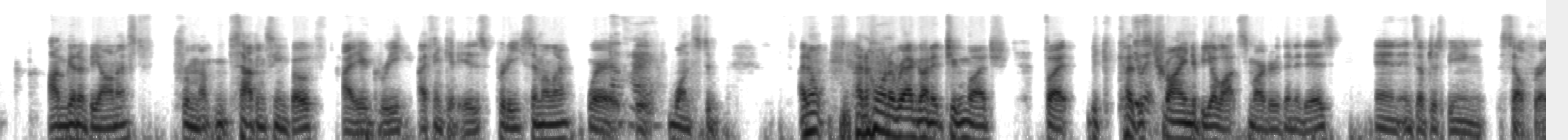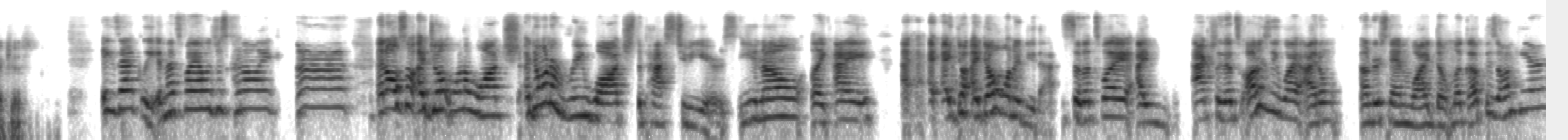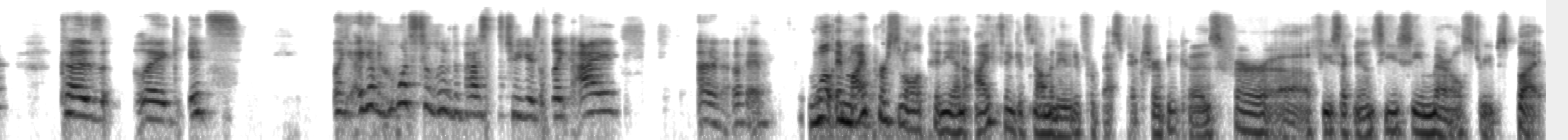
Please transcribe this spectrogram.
I'm gonna be honest. From um, having seen both, I agree. I think it is pretty similar. Where it- it wants to. I don't. I don't want to rag on it too much, but because Do it's it. trying to be a lot smarter than it is, and ends up just being self-righteous. Exactly. And that's why I was just kind of like, uh. and also I don't want to watch, I don't want to rewatch the past two years, you know, like I, I- I don't, I don't want to do that. So that's why I actually, that's honestly why I don't understand why Don't Look Up is on here. Cause like, it's like, again, who wants to live the past two years? Like I, I don't know. Okay. Well, in my personal opinion, I think it's nominated for Best Picture because for uh, a few seconds you see Meryl Streep's butt.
